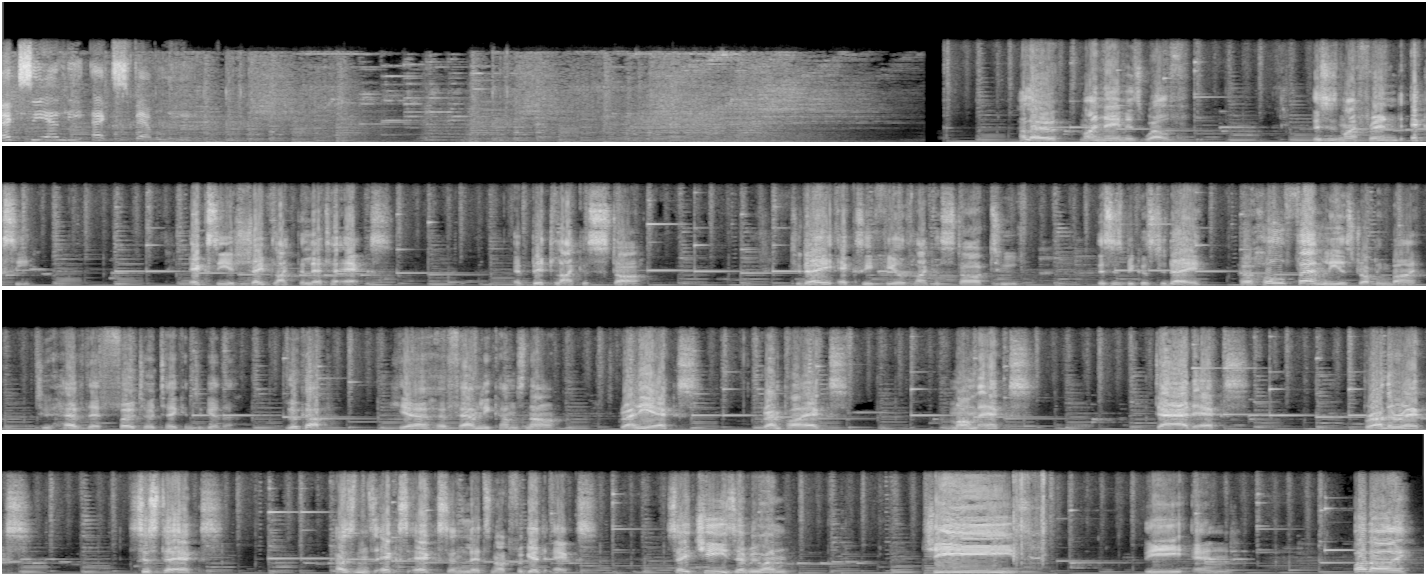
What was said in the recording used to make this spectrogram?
Exy and the X family. Hello, my name is Wealth. This is my friend Exy. Exy is shaped like the letter X, a bit like a star. Today Exy feels like a star too. This is because today her whole family is dropping by to have their photo taken together. Look up. Here her family comes now. Granny X, Grandpa X, Mom X, Dad X, Brother X, Sister X, Cousins XX and let's not forget X. Say cheese everyone! Cheese! The end. Bye bye!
